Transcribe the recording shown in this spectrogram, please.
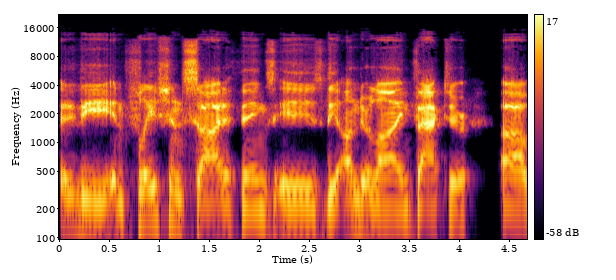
the inflation side of things is the underlying factor. Uh,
